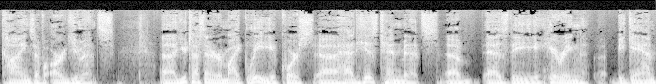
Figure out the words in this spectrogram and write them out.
kinds of arguments. Uh, Utah Senator Mike Lee, of course, uh, had his 10 minutes uh, as the hearing uh, began.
